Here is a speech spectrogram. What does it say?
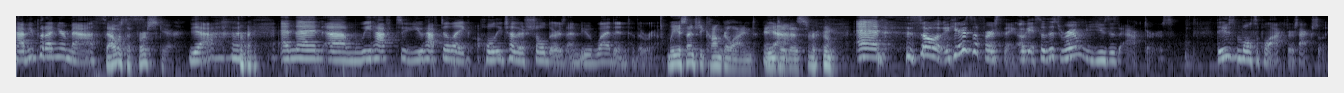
have you put on your mask. That was the first scare. Yeah. and then um, we have to, you have to like hold each other's shoulders and be led into the room. We essentially conquer lined into Yeah. this room. And so here's the first thing. Okay, so this room uses actors. They use multiple actors actually,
